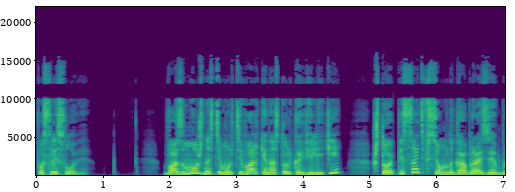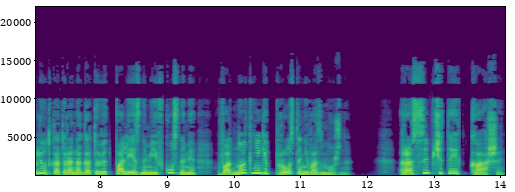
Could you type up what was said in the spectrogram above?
Послесловие. Возможности мультиварки настолько велики, что описать все многообразие блюд, которые она готовит полезными и вкусными, в одной книге просто невозможно. Рассыпчатые каши,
